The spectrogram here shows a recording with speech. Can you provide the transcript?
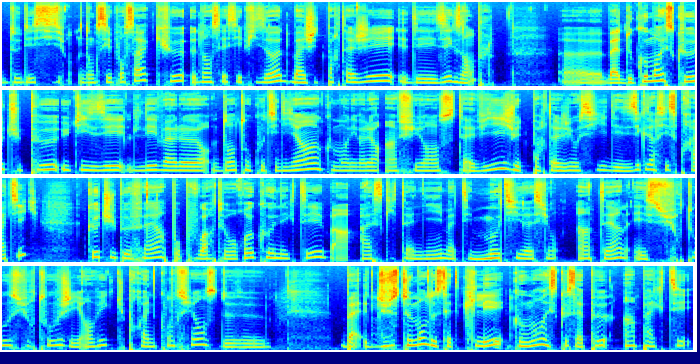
de décision. Donc c'est pour ça que dans cet épisode, bah, je vais te partager des exemples euh, bah, de comment est-ce que tu peux utiliser les valeurs dans ton quotidien, comment les valeurs influencent ta vie. Je vais te partager aussi des exercices pratiques que tu peux faire pour pouvoir te reconnecter bah, à ce qui t'anime, à tes motivations internes et surtout, surtout, j'ai envie que tu prennes conscience de, bah, justement de cette clé, comment est-ce que ça peut impacter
